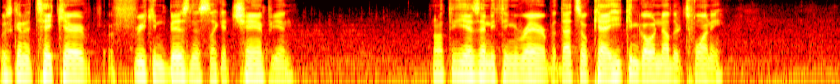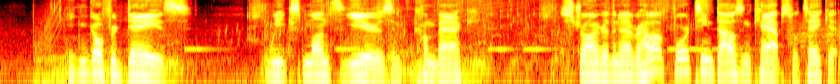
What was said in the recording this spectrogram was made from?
was going to take care of freaking business like a champion. I don't think he has anything rare, but that's okay. He can go another 20. He can go for days, weeks, months, years, and come back stronger than ever. How about 14,000 caps? We'll take it.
